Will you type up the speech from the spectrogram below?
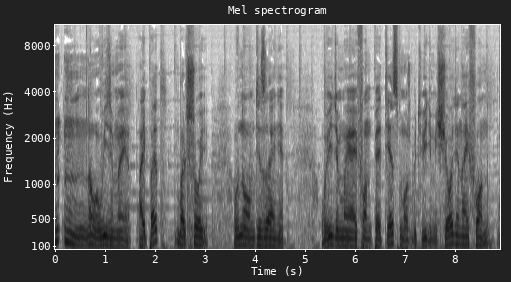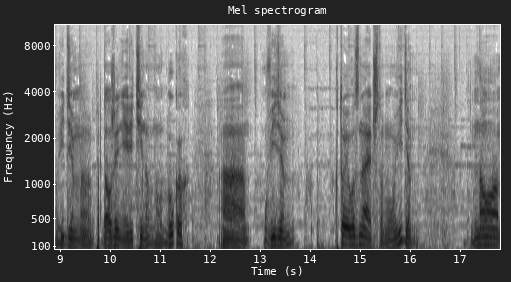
ну, увидим мы iPad большой в новом дизайне, увидим мы iPhone 5s, может быть, увидим еще один iPhone, увидим э, продолжение ретина в ноутбуках, а, увидим кто его знает, что мы увидим. Но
